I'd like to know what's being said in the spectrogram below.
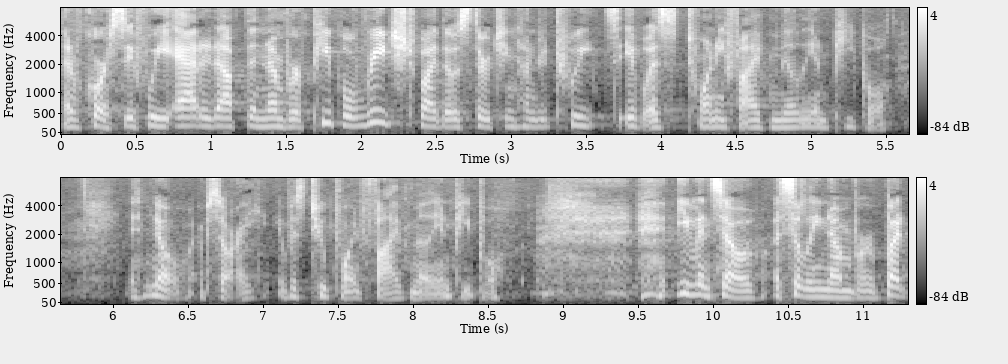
And of course, if we added up the number of people reached by those 1,300 tweets, it was 25 million people. No, I'm sorry, it was 2.5 million people. Even so, a silly number. But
